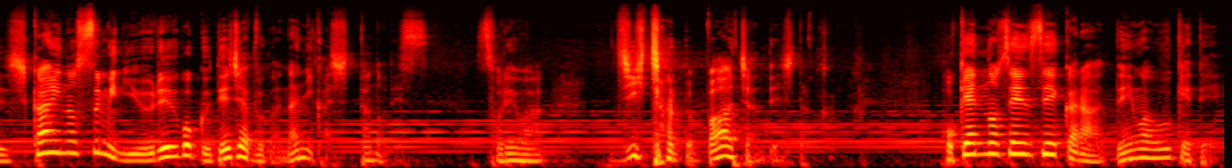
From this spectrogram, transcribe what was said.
ー視界の隅に揺れ動くデジャブが何か知ったのです。それはじいちゃんとばあちゃんでした保健の先生から電話を受けて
